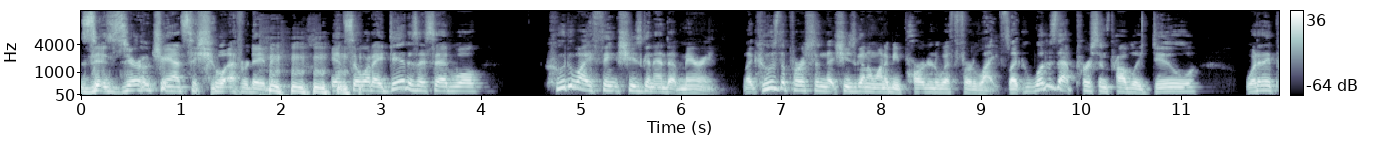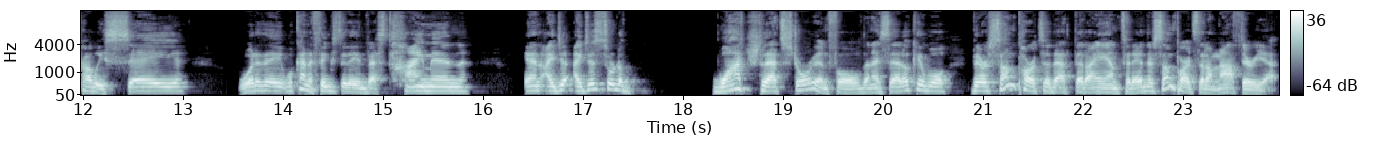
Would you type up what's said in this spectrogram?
Z- zero chance that she will ever date me." and so what I did is I said, "Well, who do I think she's going to end up marrying? Like, who's the person that she's going to want to be partnered with for life? Like, what does that person probably do? What do they probably say? What do they? What kind of things do they invest time in? And I, ju- I just sort of watched that story unfold, and I said, okay, well, there are some parts of that that I am today, and there's some parts that I'm not there yet.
